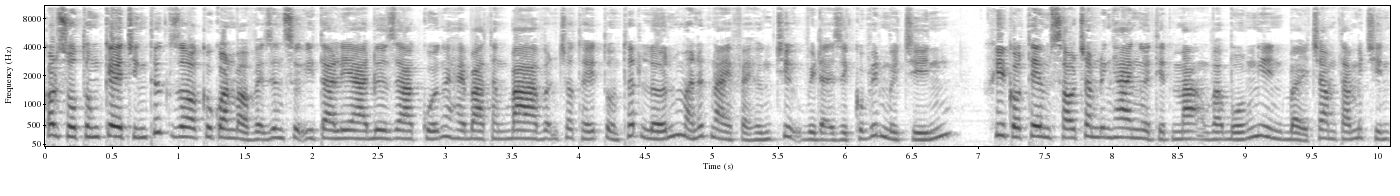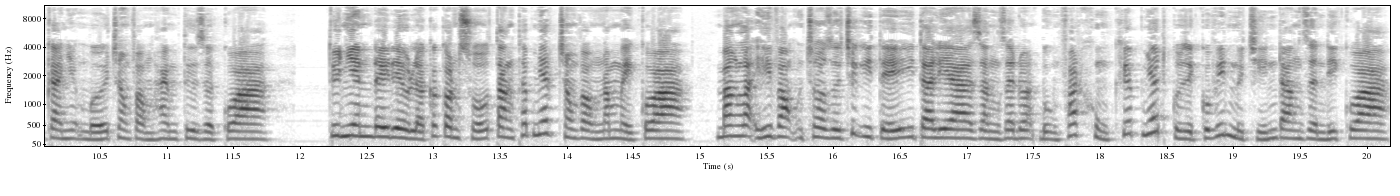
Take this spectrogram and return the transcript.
Con số thống kê chính thức do Cơ quan Bảo vệ Dân sự Italia đưa ra cuối ngày 23 tháng 3 vẫn cho thấy tổn thất lớn mà nước này phải hứng chịu vì đại dịch COVID-19, khi có thêm 602 người thiệt mạng và 4.789 ca nhiễm mới trong vòng 24 giờ qua. Tuy nhiên, đây đều là các con số tăng thấp nhất trong vòng 5 ngày qua, mang lại hy vọng cho giới chức y tế Italia rằng giai đoạn bùng phát khủng khiếp nhất của dịch COVID-19 đang dần đi qua.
